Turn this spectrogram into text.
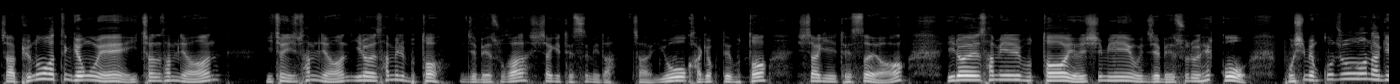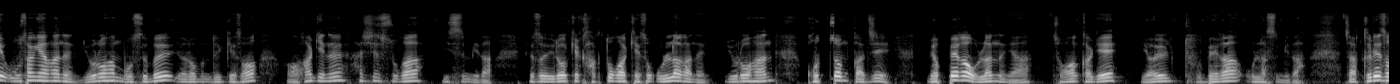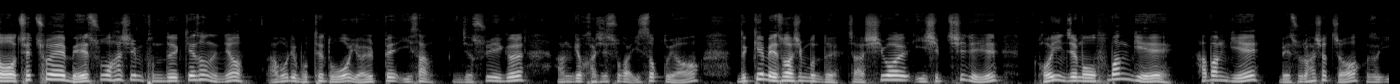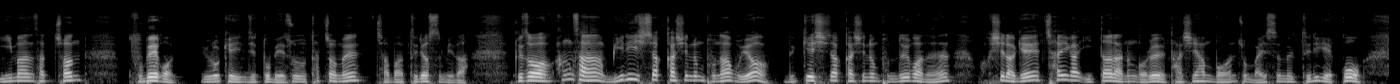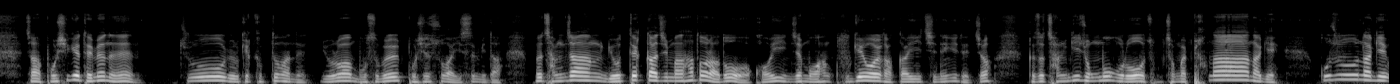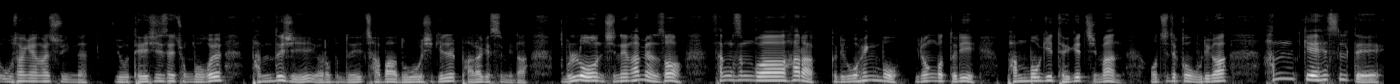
자, 뷰노 같은 경우에 2003년 2023년 1월 3일부터 이제 매수가 시작이 됐습니다. 자, 요 가격대부터 시작이 됐어요. 1월 3일부터 열심히 이제 매수를 했고 보시면 꾸준하게 우상향하는 이러한 모습을 여러분들께서 어, 확인을 하실 수가 있습니다. 그래서 이렇게 각도가 계속 올라가는 이러한 고점까지 몇 배가 올랐느냐 정확하게 12배가 올랐습니다. 자, 그래서 최초에 매수하신 분들께서는요, 아무리 못해도 10배 이상 이제 수익을 안겨 가실 수가 있었고요. 늦게 매수하신 분들, 자, 10월 27일, 거의 이제 뭐 후반기에, 하반기에 매수를 하셨죠. 그래서 24,900원. 이렇게 이제 또 매수 타점을 잡아 드렸습니다. 그래서 항상 미리 시작하시는 분하고요. 늦게 시작하시는 분들과는 확실하게 차이가 있다라는 거를 다시 한번 좀 말씀을 드리겠고 자, 보시게 되면은 쭉 이렇게 급등하는 이러한 모습을 보실 수가 있습니다. 장장 요때까지만 하더라도 거의 이제 뭐 한 9개월 가까이 진행이 됐죠. 그래서 장기 종목으로 좀 정말 편안하게 꾸준하게 우상향할 수 있는 요 대시세 종목을 반드시 여러분들이 잡아 놓으시길 바라겠습니다. 물론 진행하면서 상승과 하락 그리고 횡보 이런 것들이 반복이 되겠지만 어찌됐건 우리가 함께 했을 때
